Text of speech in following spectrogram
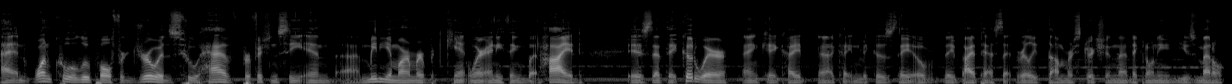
And one cool loophole for druids who have proficiency in uh, medium armor but can't wear anything but hide is that they could wear Ankheg uh, chitin because they over, they bypass that really dumb restriction that they can only use metal.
